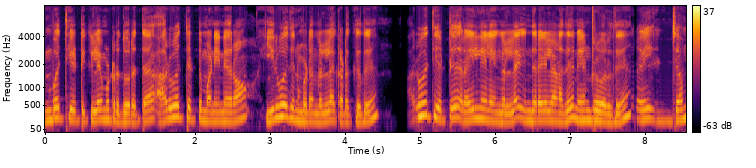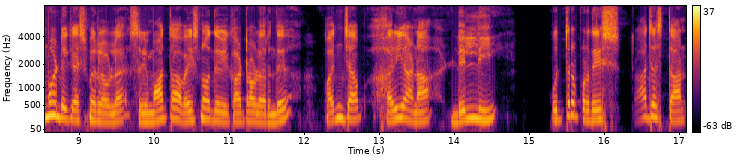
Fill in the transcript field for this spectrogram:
எண்பத்தி எட்டு கிலோமீட்டர் தூரத்தை அறுபத்தெட்டு மணி நேரம் இருபது நிமிடங்களில் கிடக்குது. அறுபத்தி எட்டு ரயில் நிலையங்களில் இந்த ரயிலானது நின்று வருது. ரயில் ஜம்மு அண்ட் காஷ்மீரில் உள்ள ஸ்ரீ மாதா வைஷ்ணோதேவி காட்ராவில் இருந்து பஞ்சாப் ஹரியானா டெல்லி உத்தரப்பிரதேஷ் ராஜஸ்தான்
